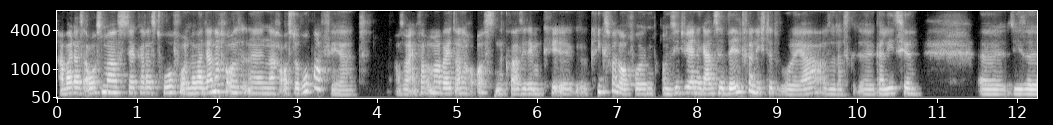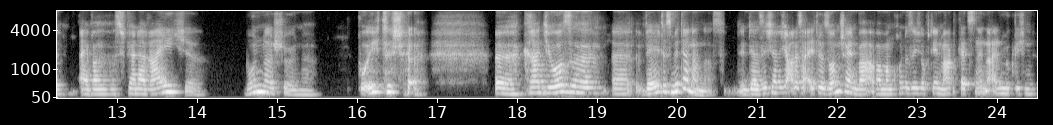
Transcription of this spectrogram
Aber das Ausmaß der Katastrophe und wenn man dann nach, äh, nach Osteuropa fährt, also einfach immer weiter nach Osten, quasi dem äh, Kriegsverlauf folgen und sieht, wie eine ganze Welt vernichtet wurde, ja, also das äh, Galizien, äh, diese einfach was für eine reiche, wunderschöne, poetische, äh, grandiose äh, Welt des Miteinanders, in der sicher nicht alles eitel Sonnenschein war, aber man konnte sich auf den Marktplätzen in allen möglichen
